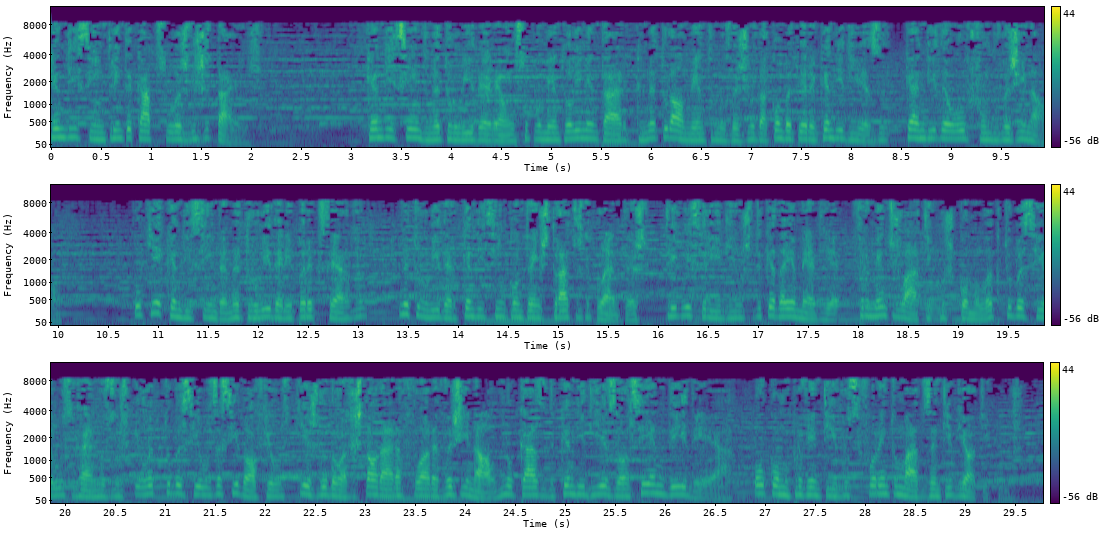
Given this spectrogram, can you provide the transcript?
Candicin 30 cápsulas vegetais. Candicin de Naturleader é um suplemento alimentar que naturalmente nos ajuda a combater a candidíase, cândida ou fungo vaginal. O que é Candicin da Naturleader e para que serve? Naturleader Candicin contém extratos de plantas, triglicerídeos de cadeia média, fermentos láticos como Lactobacillus ranosus e Lactobacillus acidófilos que ajudam a restaurar a flora vaginal no caso de candidíase ou CNDIDA, ou como preventivo se forem tomados antibióticos.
